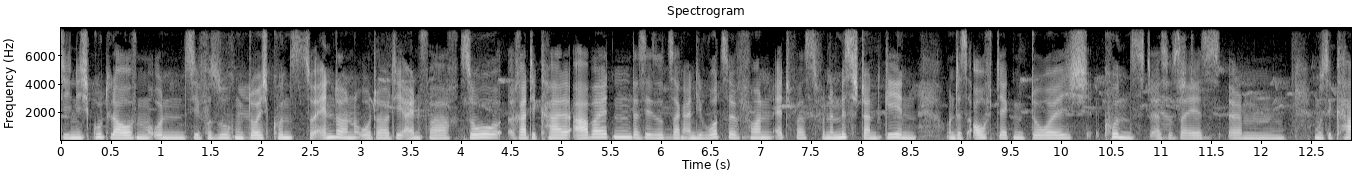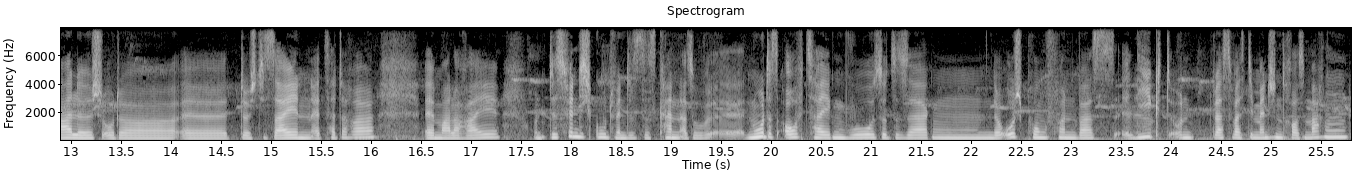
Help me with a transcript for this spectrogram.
die nicht gut laufen und sie versuchen durch Kunst zu ändern oder die einfach so radikal arbeiten, dass sie sozusagen an die Wurzel von etwas, von einem Missstand gehen und das aufdecken durch Kunst, also ja, sei es ähm, musikalisch oder äh, durch Design etc., äh, Malerei. Und das finde ich gut, wenn das das kann. Also äh, nur das Aufzeigen, wo sozusagen der Ursprung von was liegt und was, was die Menschen daraus machen,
